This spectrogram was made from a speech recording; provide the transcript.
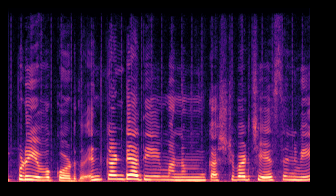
ఇప్పుడు ఇవ్వకూడదు. ఎందుకంటే అది మనం కష్టపడి చేసినవి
